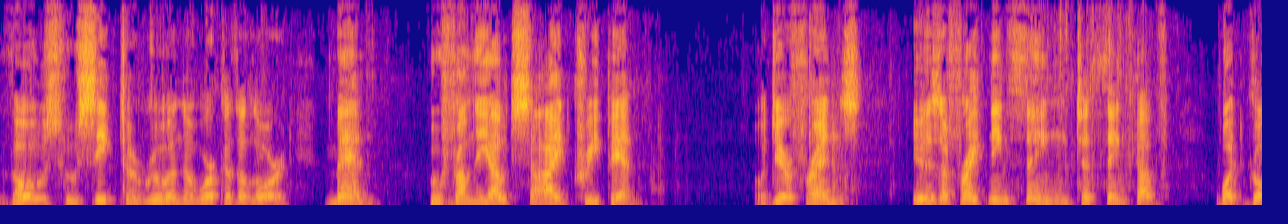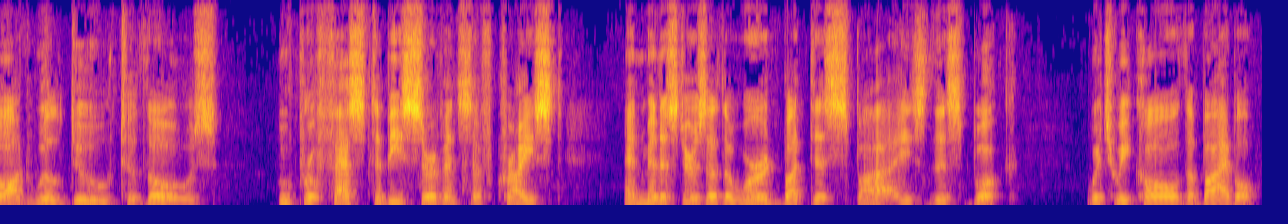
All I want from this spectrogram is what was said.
those who seek to ruin the work of the Lord, men who from the outside creep in. Oh, dear friends, it is a frightening thing to think of what God will do to those who profess to be servants of Christ and ministers of the word, but despise this book, which we call the Bible,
